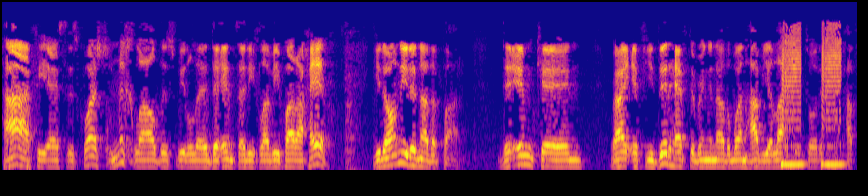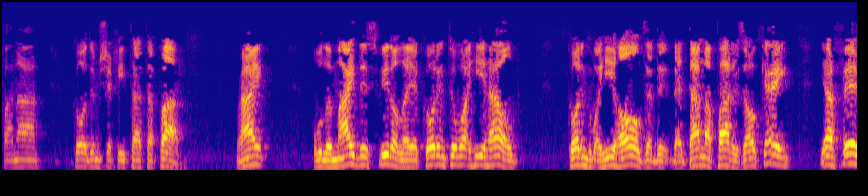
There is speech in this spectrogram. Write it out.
Ha, if he asked this question, Michlal this tzarich lavi. You don't need another par. The imken, right? If you did have to bring another one, have yalach hafana kodem shechitat par, right? Ulemai this according to what he held, according to what he holds that the, that dama par is okay. Yafeh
